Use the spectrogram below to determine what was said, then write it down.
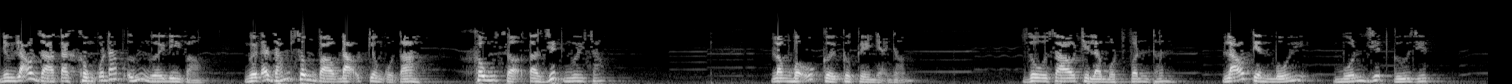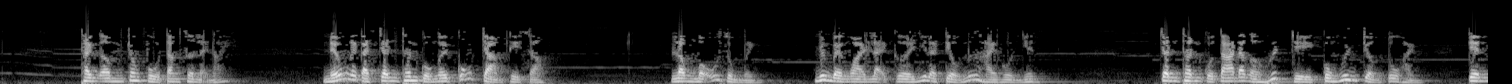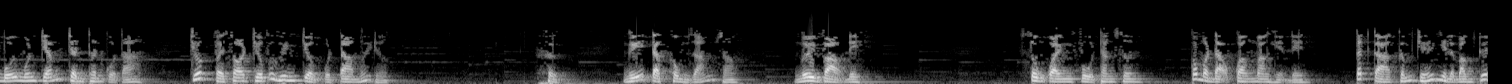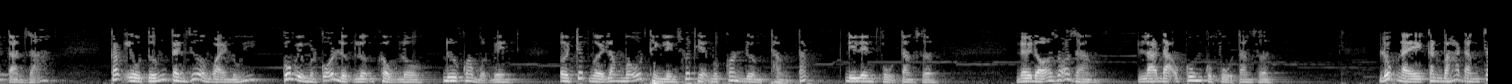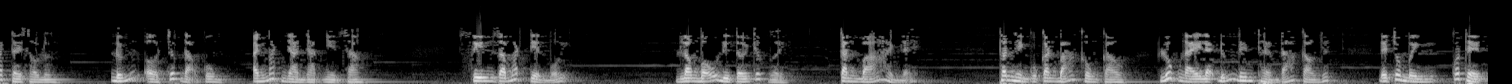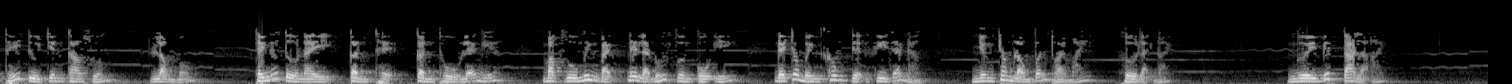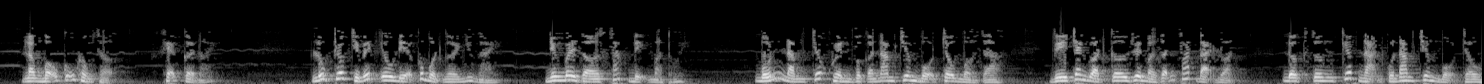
Nhưng lão già ta không có đáp ứng ngươi đi vào. Ngươi đã dám xông vào đạo trường của ta, Không sợ ta giết ngươi sao? Long mẫu cười cực kỳ nhẹ nhõm. Dù sao chỉ là một phân thân, Lão tiền bối Muốn giết cứ giết. Thành âm trong phủ Tăng Sơn lại nói nếu ngay cả chân thân của ngươi cũng chạm thì sao? Lòng mẫu dùng mình, Nhưng bề ngoài lại cười như là tiểu nữ hài hồn nhiên. Chân thân của ta đang ở huyết trì Cùng huynh trưởng tu hành. Tiền bối muốn chém chân thân của ta, Trước phải so chiếu với huynh trưởng của ta mới được. Nghĩ ta không dám sao? Ngươi vào đi. Xung quanh phủ Thăng Sơn, Có một đạo quang mang hiện lên. Tất cả cấm chế như là băng tuyết tàn rã các yêu tướng canh giữ ở ngoài núi Cũng bị một cỗ lực lượng khổng lồ đưa qua một bên. Ở trước người Long Mẫu thình lình xuất hiện một con đường thẳng tắp Đi lên phủ Tăng Sơn. Nơi đó rõ ràng là đạo cung của phủ Tăng Sơn. Lúc này căn bá đang chắp tay sau lưng Đứng ở trước đạo cung Ánh mắt nhàn nhạt, nhạt nhìn sang. Xin ra mắt tiền bối. Long mẫu đi tới trước người Căn bá hành lễ. Thân hình của căn bá không cao Lúc này lại đứng lên thềm đá cao nhất. Để cho mình có thể thấy từ trên cao xuống, lòng mẫu. Thấy nữ tử này cần thể, cần thủ lễ nghĩa. Mặc dù minh bạch đây là đối phương cố ý, Để cho mình không tiện khi dễ nàng Nhưng trong lòng vẫn thoải mái, Hừ lại nói. Người biết ta là ai? Lòng mẫu cũng không sợ, Khẽ cười nói. Lúc trước chỉ biết yêu địa có một người như ngài, Nhưng bây giờ xác định mà thôi. Bốn năm trước huyền vực ở Nam Chiêm Bộ Châu mở ra, Vì tranh đoạt cơ duyên mà dẫn phát đại loạn được xưng kiếp nạn của Nam Chiêm Bộ Châu.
